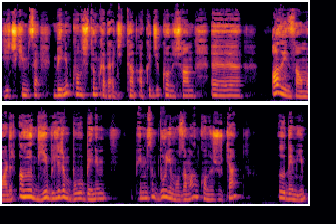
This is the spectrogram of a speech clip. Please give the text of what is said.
Hiç kimse benim konuştuğum kadar cidden akıcı konuşan eee, az insan vardır. I diyebilirim bu benim benim durayım o zaman konuşurken. I demeyeyim.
